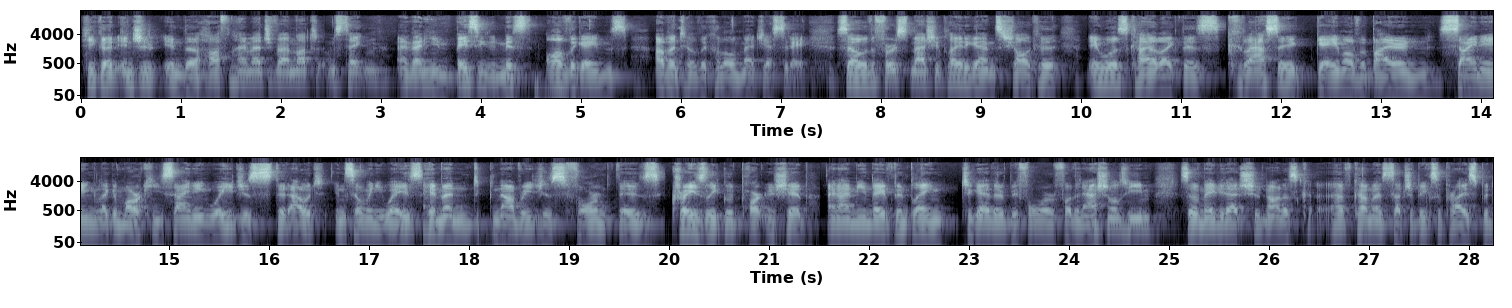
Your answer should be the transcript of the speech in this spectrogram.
He got injured in the Hoffenheim match, if I'm not mistaken, and then he basically missed all the games up until the Cologne match yesterday. So the first match he played against Schalke, it was kind of like this classic game of a Bayern signing, like a marquee signing where he just stood out in so many ways. Him and Gnabry just formed this crazily good partnership. And I mean, they've been playing together before for the national team. So maybe that should not have come as such a big surprise, but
